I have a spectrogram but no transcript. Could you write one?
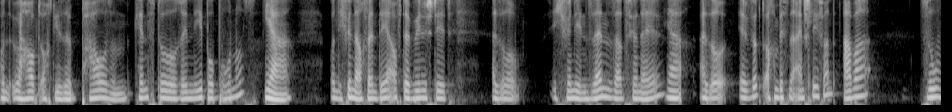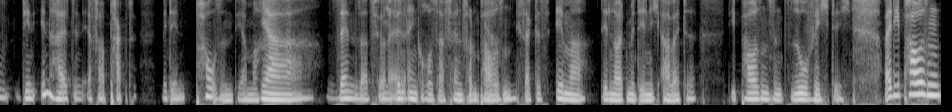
Und überhaupt auch diese Pausen. Kennst du René Bobonus? Ja. Und ich finde auch, wenn der auf der Bühne steht, also ich finde ihn sensationell. Ja. Also er wirkt auch ein bisschen einschläfernd, aber so den Inhalt, den er verpackt, mit den Pausen, die er macht, Ja. Ich sensationell. bin ein großer Fan von Pausen. Ich sage das immer den Leuten, mit denen ich arbeite. Die Pausen sind so wichtig, weil die Pausen,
